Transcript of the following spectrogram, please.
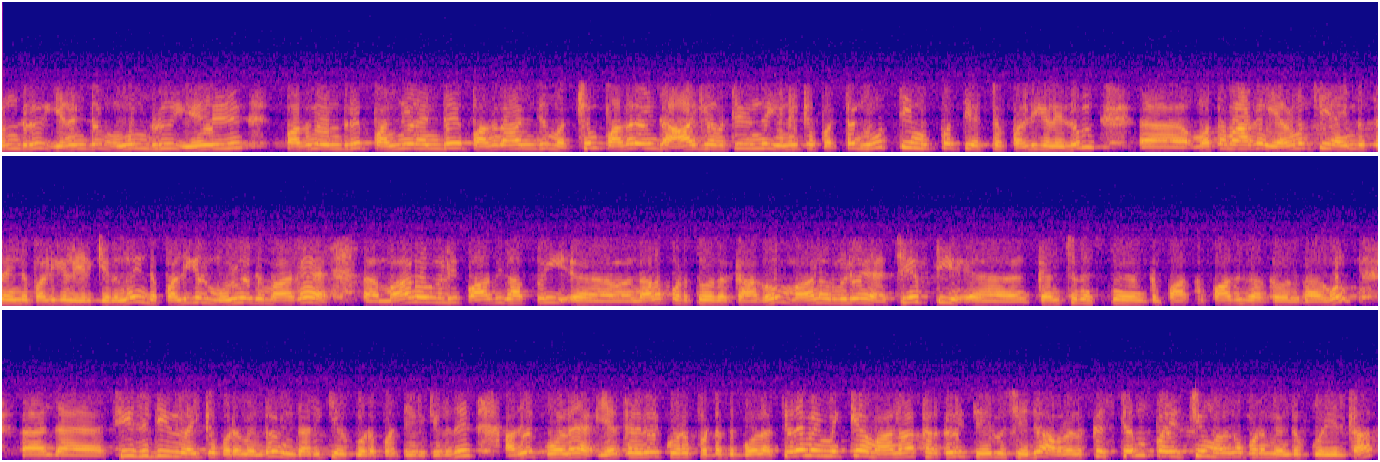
ஒன்று இரண்டு மூன்று ஏழு பதினொன்று பன்னிரண்டு பதினான்கு மற்றும் பதினைந்து ஆகியவற்றிலிருந்து இணைக்கப்பட்ட நூத்தி முப்பத்தி எட்டு பள்ளிகளிலும் மொத்தமாக இருநூத்தி ஐம்பத்தி ஐந்து பள்ளிகள் இருக்கின்றன. இந்த பள்ளிகள் முழுவதுமாக மாணவர்களின் பாதுகாப்பை நலப்படுத்துவதற்காகவும் மாணவர்களுடைய சேஃப்டி கன்சர்ன்ஸ்க்கு பாதுகாக்குவதற்காகவும் இந்த சிசிடிவி வைக்கப்படும் என்றும் இந்த அறிக்கையில் கூறப்பட்டிருக்கிறது. அதே போல ஏற்கனவே கூறப்பட்டது போல திறமை மிக்க மாணாக்கர்களை தேர்வு செய்து அவர்களுக்கு ஸ்டெம் பயிற்சியும் வழங்கப்படும் என்றும் கூறியிருக்கார்.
